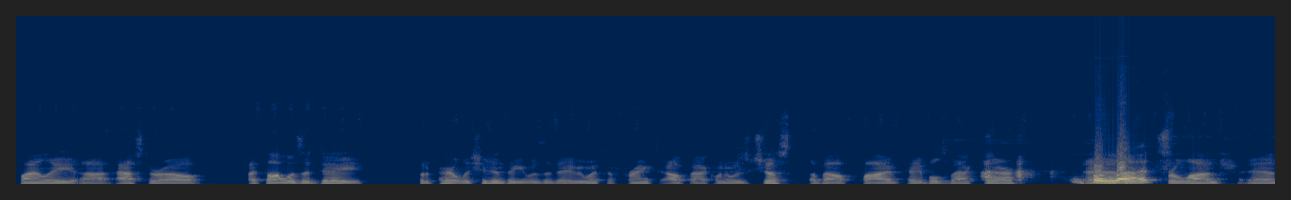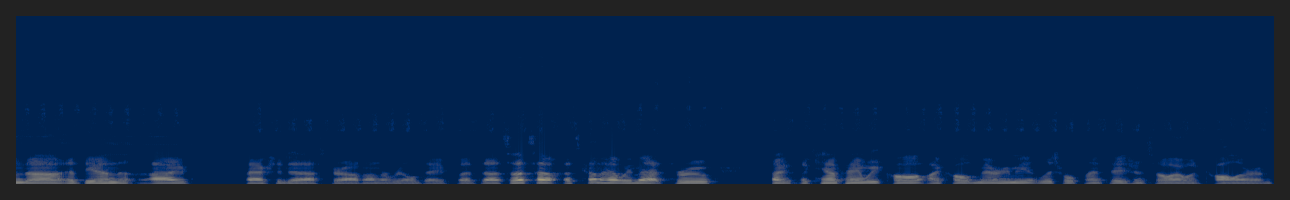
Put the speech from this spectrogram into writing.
finally uh, asked her out. I thought it was a date, but apparently she didn't think it was a date. We went to Frank's Outback when it was just about five tables back there For and- lunch. For lunch, and uh, at the end, I I actually did ask her out on a real date. But uh, so that's how that's kind of how we met through a, a campaign we call I called "Marry Me at Litchfield Plantation." So I would call her and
